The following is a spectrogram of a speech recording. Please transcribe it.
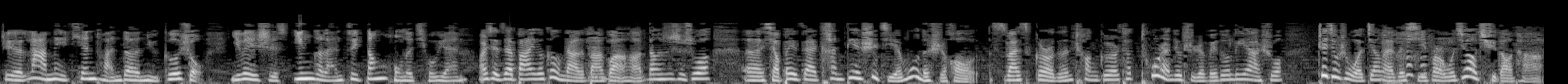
这个辣妹天团的女歌手，一位是英格兰最当红的球员。而且再扒一个更大的八卦哈，当时是说，呃，小贝在看电视节目的时候，Spice Girl 在那唱歌，他突然就指着维多利亚说。这就是我将来的媳妇儿，我就要娶到她。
